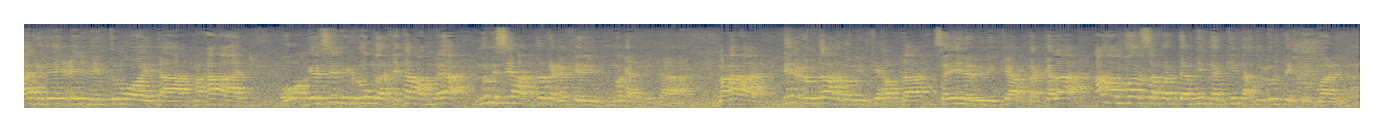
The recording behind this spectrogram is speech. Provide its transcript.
أقدر علم أنتم ويتا معها هو قرسي ميكرون قال حتى ما نمسي هبتك كريم ما قال حتى معها دين عندها من كهبتا سيلة من كهبتا كلا أهم مرسى فرد منك كنا دعورتك تكمالها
